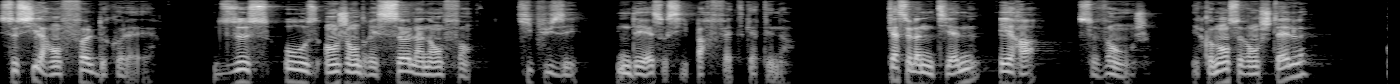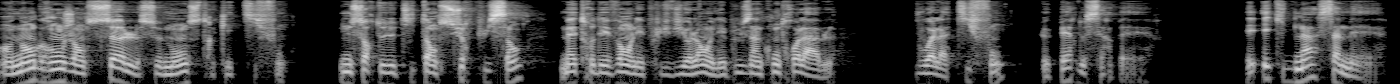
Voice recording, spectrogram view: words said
Ceci la rend folle de colère. Zeus ose engendrer seul un enfant, qui plus est, une déesse aussi parfaite qu'Athéna. Qu'à cela ne tienne, Héra se venge. Et comment se venge-t-elle? En engrangeant seul ce monstre qu'est Typhon, une sorte de titan surpuissant, maître des vents les plus violents et les plus incontrôlables. Voilà Typhon, le père de Cerbère. Et Échidna, sa mère.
